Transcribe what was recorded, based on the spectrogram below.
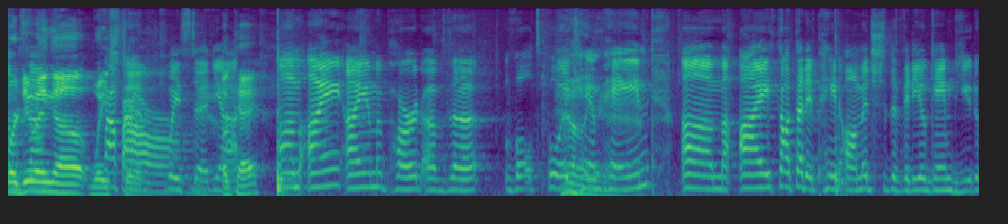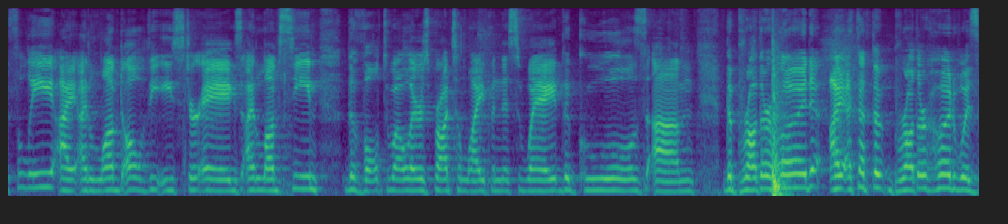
we're doing up. a wasted. wasted. Yeah. Okay. Um, I I am a part of the Vault Boy Hell campaign. Um, I thought that it paid homage to the video game beautifully. I, I loved all of the Easter eggs. I love seeing the Vault Dwellers brought to life in this way. The ghouls, um, the Brotherhood. I, I thought the Brotherhood was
